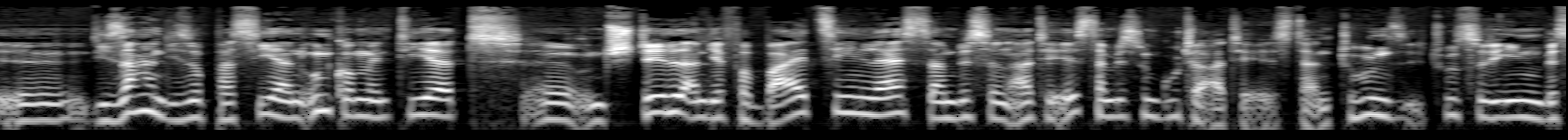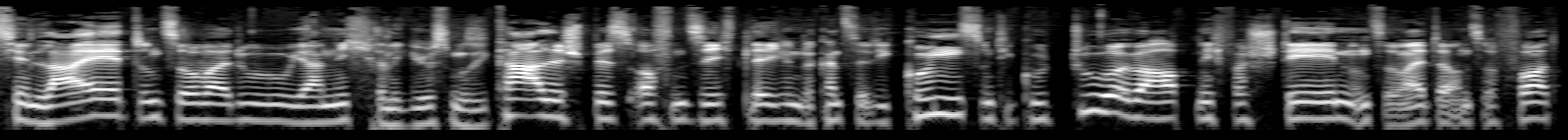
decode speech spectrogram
äh, die Sachen, die so passieren, unkommentiert äh, und still an dir vorbeiziehen lässt, dann bist du ein Atheist, dann bist du ein guter Atheist. Dann tun, tust du ihnen ein bisschen leid und so, weil du ja nicht religiös-musikalisch bist offensichtlich und da kannst du die Kunst und die Kultur überhaupt nicht verstehen und so weiter und so fort.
